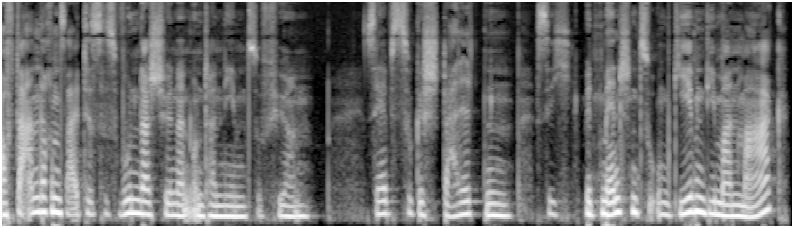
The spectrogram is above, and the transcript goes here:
Auf der anderen Seite ist es wunderschön, ein Unternehmen zu führen, selbst zu gestalten, sich mit Menschen zu umgeben, die man mag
